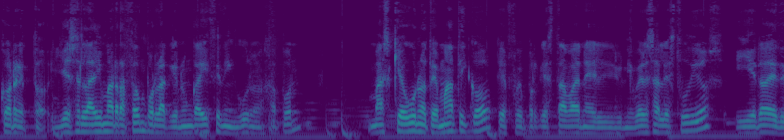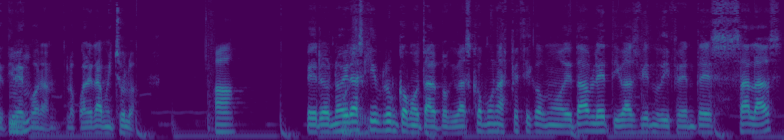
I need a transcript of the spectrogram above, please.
correcto. Y esa es la misma razón por la que nunca hice ninguno en Japón. Más que uno temático, que fue porque estaba en el Universal Studios y era Detective Ujú. Conan, lo cual era muy chulo. Ah, Pero no Pues era sí. room como tal, porque ibas como una especie como de tablet, ibas viendo diferentes salas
